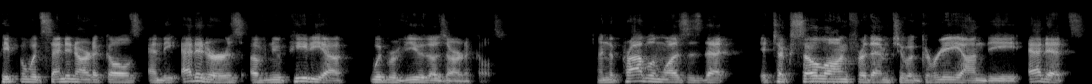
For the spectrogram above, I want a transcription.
People would send in articles, and the editors of Nupedia would review those articles. And the problem was is that it took so long for them to agree on the edits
